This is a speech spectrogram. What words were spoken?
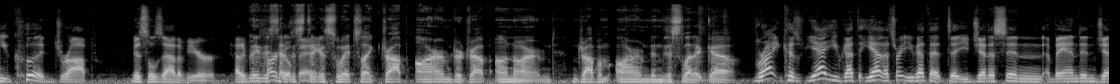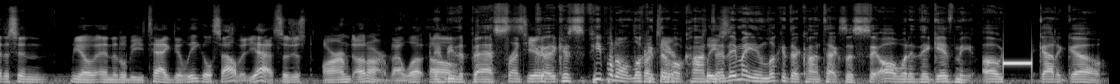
you could drop missiles out of your out of they your just cargo have to bay. stick a switch, like drop armed or drop unarmed. Drop them armed and just let it go. right because yeah you got that yeah that's right you got that uh, you jettison abandoned jettison you know and it'll be tagged illegal salvage yeah so just armed unarmed i love It'd oh, be the best. Frontier. Because people don't look at their whole context. They might even look at their contacts list and say, oh, what did they give me? Oh, gotta go.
